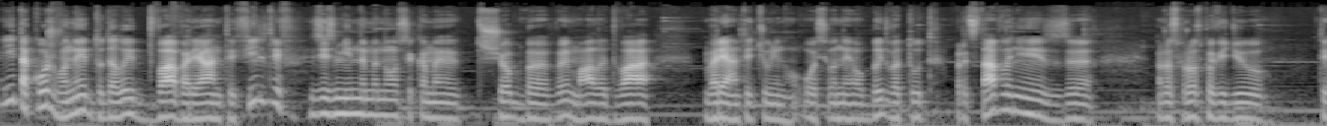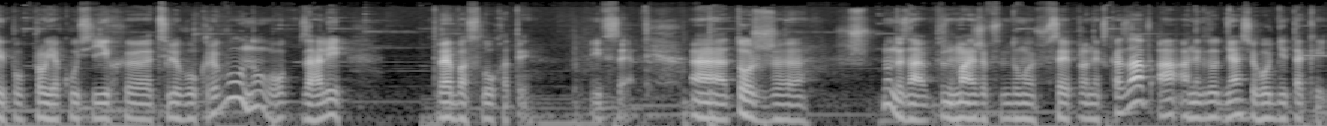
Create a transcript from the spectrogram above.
І також вони додали два варіанти фільтрів зі змінними носиками, щоб ви мали два варіанти тюнінгу. Ось вони обидва тут представлені з розповіддю, типу, про якусь їх е, цільову криву. Ну, взагалі, треба слухати і все. Е, Тож, е, ну не знаю, майже думаю, все про них сказав, а анекдот дня сьогодні такий.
